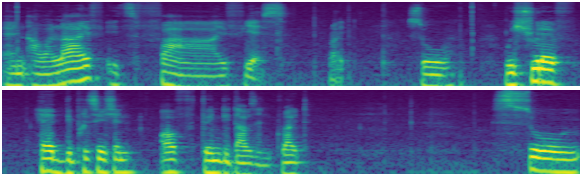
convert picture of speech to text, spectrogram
and our life is 5 years right? So we should have had depreciation of 20,000 right? So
